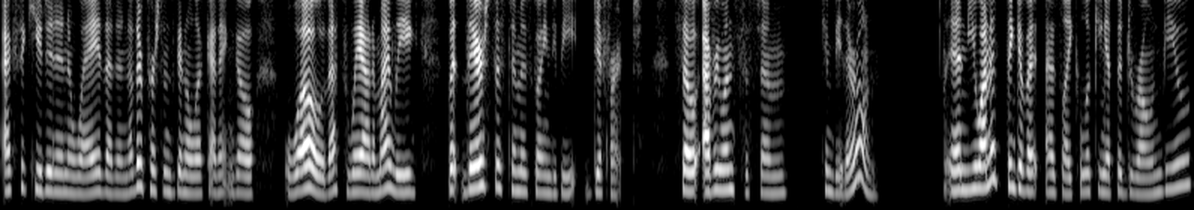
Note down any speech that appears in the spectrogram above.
executed in a way that another person's going to look at it and go, Whoa, that's way out of my league. But their system is going to be different. So, everyone's system can be their own. And you want to think of it as like looking at the drone view.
